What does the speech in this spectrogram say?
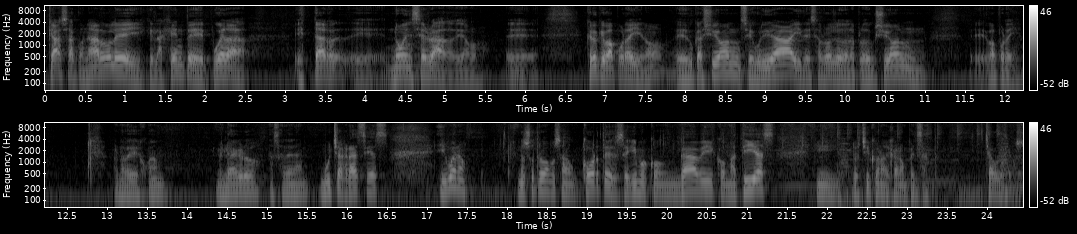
casa con árboles y que la gente pueda estar eh, no encerrada, digamos. Eh, creo que va por ahí, ¿no? Educación, seguridad y desarrollo de la producción eh, va por ahí. Bernabé, Juan, Milagro, Nazarena, muchas gracias. Y bueno, nosotros vamos a un corte, seguimos con Gaby, con Matías y los chicos nos dejaron pensando. Ya volvemos.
